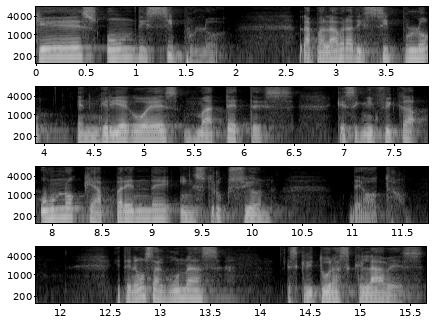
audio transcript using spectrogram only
¿Qué es un discípulo? La palabra discípulo en griego es matetes, que significa uno que aprende instrucción de otro. Y tenemos algunas escrituras claves.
